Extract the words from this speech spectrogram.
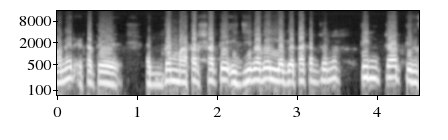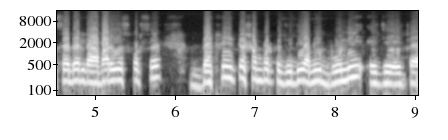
মানের। এটাতে একদম মাথার সাথে ইজি ভাবে লেগে থাকার জন্য তিনটা, তিন সাইডের রাবার ইউজ করছে। ব্যাটারিটা সম্পর্কে যদি আমি বলি, এই যে এটা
